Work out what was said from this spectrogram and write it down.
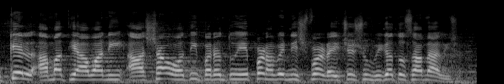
ઉકેલ આમાંથી આવવાની આશાઓ હતી, પરંતુ એ પણ હવે નિષ્ફળ રહી છે. શું વિગતો સામે આવી છે?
